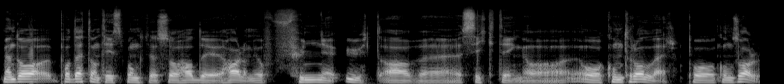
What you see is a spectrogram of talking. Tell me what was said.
Men da, på dette tidspunktet så hadde, har de jo funnet ut av uh, sikting og, og kontroller på konsoll.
